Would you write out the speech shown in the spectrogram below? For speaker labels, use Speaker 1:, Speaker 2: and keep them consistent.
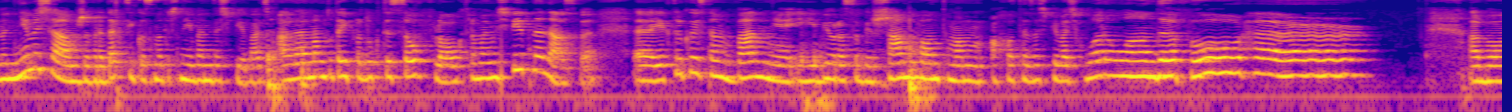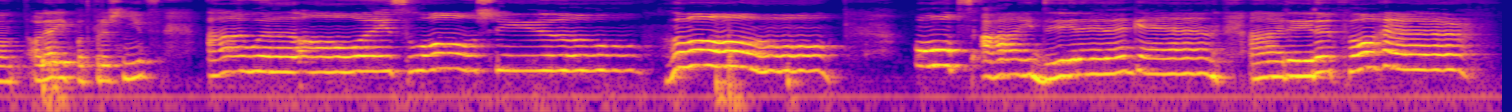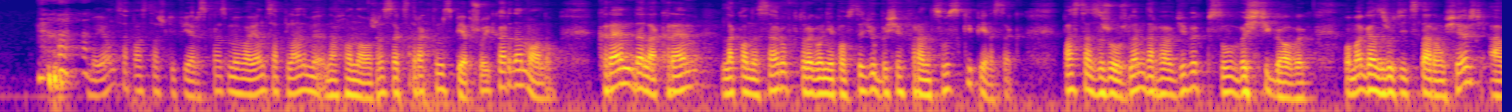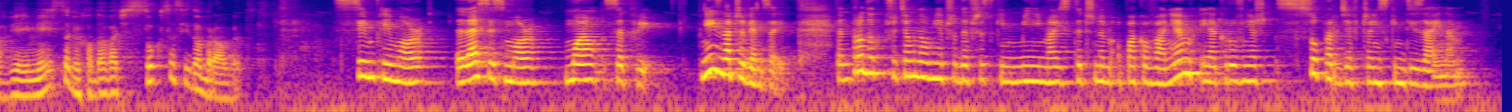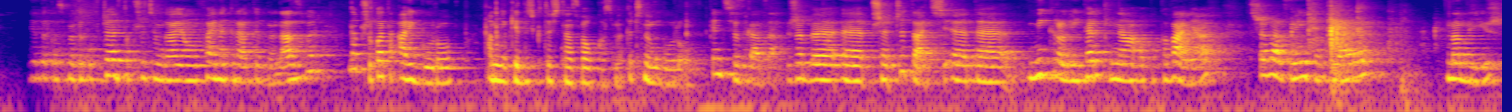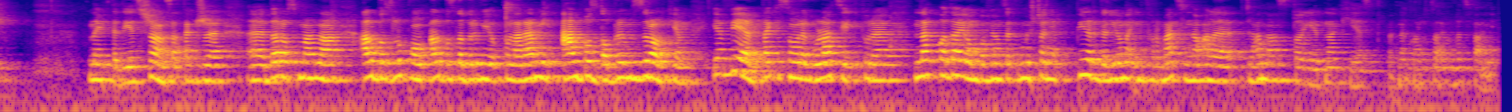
Speaker 1: No nie myślałam, że w redakcji kosmetycznej będę śpiewać, ale mam tutaj produkty So Flow, które mają świetne nazwy. E, Jak tylko jestem w wannie i biorę sobie szampon, to mam ochotę zaśpiewać What a wonderful hair. Albo olejek pod prysznic I will always wash you. Oh. Oops, I did it again. I did it for her.
Speaker 2: Myjąca pasta szlifierska zmywająca plamy na honorze z ekstraktem z pieprzu i kardamonu. Creme de la creme dla koneserów, którego nie powstydziłby się francuski piesek. Pasta z żużlem dla prawdziwych psów wyścigowych. Pomaga zrzucić starą sierść, a w jej miejsce wyhodować sukces i dobrobyt.
Speaker 3: Simply more, less is more, moins c'est plus. Mniej znaczy więcej. Ten produkt przyciągnął mnie przede wszystkim minimalistycznym opakowaniem, jak również super dziewczyńskim designem.
Speaker 4: Do kosmetyków często przyciągają fajne, kreatywne nazwy, na przykład iGuru, a mnie kiedyś ktoś nazwał kosmetycznym guru, więc się zgadza. Żeby e, przeczytać e, te mikroliterki na opakowaniach, trzeba zmienić okulary na bliż. No i wtedy jest szansa. Także e, do Rossmana albo z lupą, albo z dobrymi okularami, albo z dobrym wzrokiem. Ja wiem, takie są regulacje, które nakładają obowiązek umieszczania pierdeliona informacji, no ale dla nas to jednak jest pewnego rodzaju wyzwanie.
